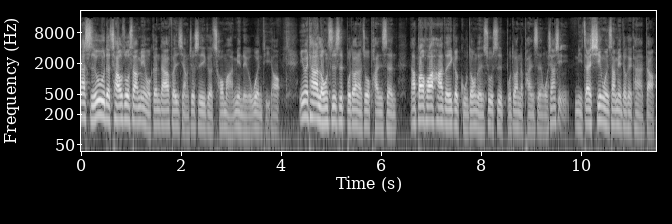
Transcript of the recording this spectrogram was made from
那实物的操作上面，我跟大家分享就是一个筹码面的一个问题哈，因为它的融资是不断的做攀升，那包括它的一个股东人数是不断的攀升，我相信你在新闻上面都可以看得到，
